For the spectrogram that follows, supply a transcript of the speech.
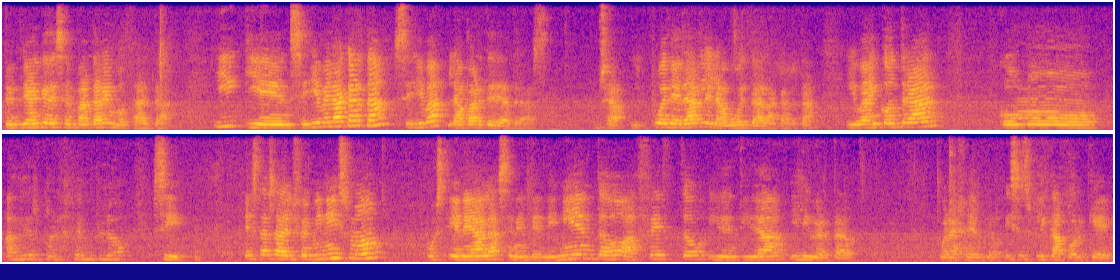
tendrían que desempatar en voz alta. Y quien se lleve la carta, se lleva la parte de atrás. O sea, puede darle la vuelta a la carta. Y va a encontrar como... A ver, por ejemplo... Sí, esta es la del feminismo, pues tiene alas en entendimiento, afecto, identidad y libertad, por ejemplo. Y se explica por qué.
